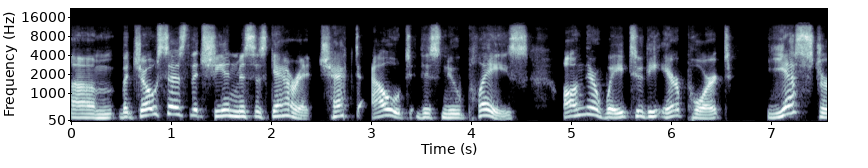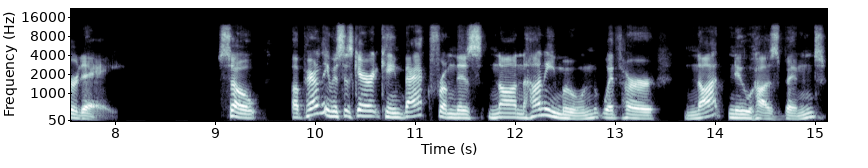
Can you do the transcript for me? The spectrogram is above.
Um, but Jo says that she and Mrs. Garrett checked out this new place on their way to the airport yesterday. So apparently, Mrs. Garrett came back from this non honeymoon with her not new husband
